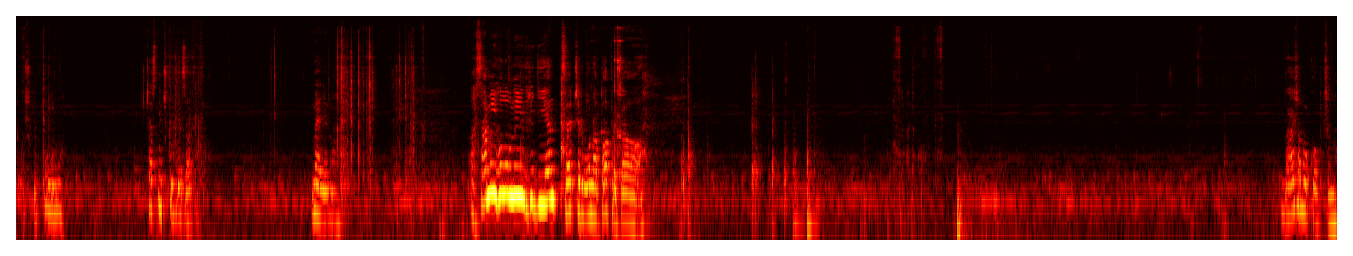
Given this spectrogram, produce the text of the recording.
Трошки кинемо часничку для запаху. Меляного. А самий головний інгредієнт це червона паприка. Бажано копчену.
